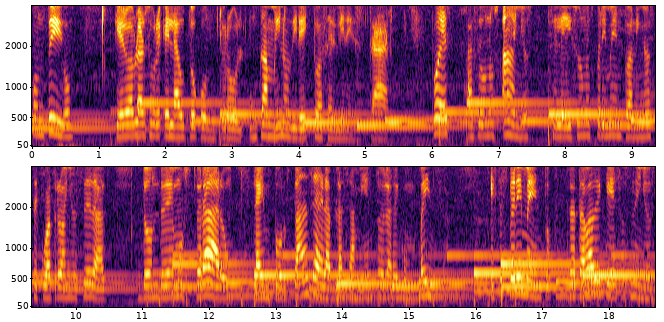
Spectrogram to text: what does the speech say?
contigo, quiero hablar sobre el autocontrol, un camino directo hacia el bienestar. Pues hace unos años se le hizo un experimento a niños de 4 años de edad donde demostraron la importancia del aplazamiento de la recompensa. Este experimento trataba de que esos niños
